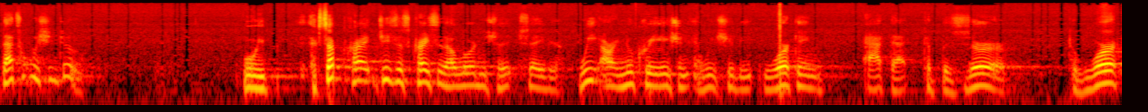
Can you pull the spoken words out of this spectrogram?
that's what we should do. When we accept Christ, Jesus Christ as our Lord and Savior, we are a new creation and we should be working at that to preserve, to work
